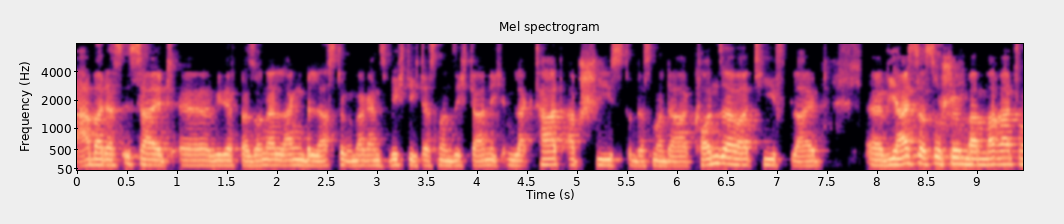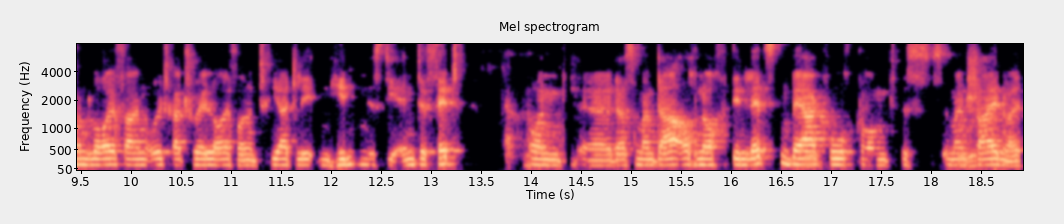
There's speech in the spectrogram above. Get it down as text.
Aber das ist halt, äh, wie gesagt, bei so einer langen Belastung immer ganz wichtig, dass man sich da nicht im Laktat abschießt und dass man da konservativ bleibt. Äh, wie heißt das so schön beim Marathonläufern, Ultra-Trail-Läufern und Triathleten? Hinten ist die Ente fett. Und äh, dass man da auch noch den letzten Berg hochkommt, ist, ist immer mhm. entscheidend, weil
